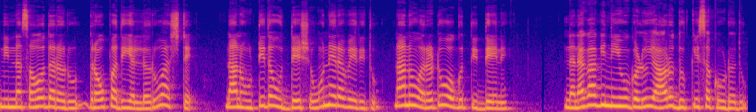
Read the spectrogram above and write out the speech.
ನಿನ್ನ ಸಹೋದರರು ದ್ರೌಪದಿ ಎಲ್ಲರೂ ಅಷ್ಟೇ. ನಾನು ಹುಟ್ಟಿದ ಉದ್ದೇಶವು ನೆರವೇರಿತು. ನಾನು ಹೊರಟು ಹೋಗುತ್ತಿದ್ದೇನೆ. ನನಗಾಗಿ ನೀವುಗಳು ಯಾರು ದುಃಖಿಸಕೂಡದು.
